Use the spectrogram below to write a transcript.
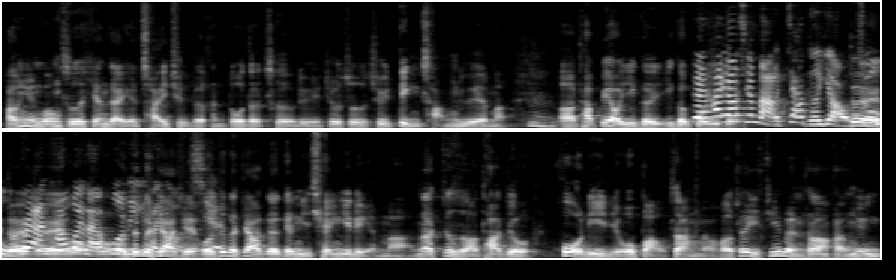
航运公司现在也采取了很多的策略，就是去定长约嘛。嗯。啊，他不要一个一个。对，他要先把价格咬住，不然他未来获利很有限。我这个价钱，我这个价格跟你签一年嘛，那至少他就获利有保障了哈。所以基本上航运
